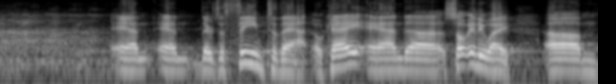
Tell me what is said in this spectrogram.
and, and there's a theme to that, okay? And uh, so, anyway, um,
